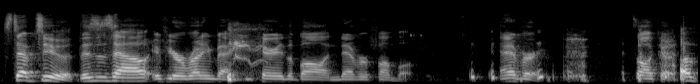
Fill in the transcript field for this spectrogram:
Step two. This is how, if you're a running back, you carry the ball and never fumble. Ever. It's all coach. I, I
